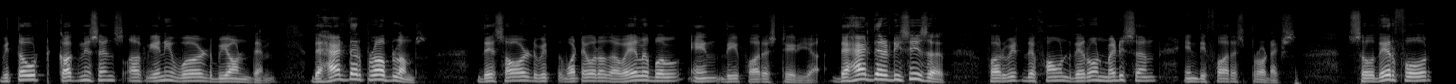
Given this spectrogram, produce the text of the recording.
without cognizance of any world beyond them. They had their problems, they solved with whatever was available in the forest area. They had their diseases for which they found their own medicine in the forest products. So, therefore,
